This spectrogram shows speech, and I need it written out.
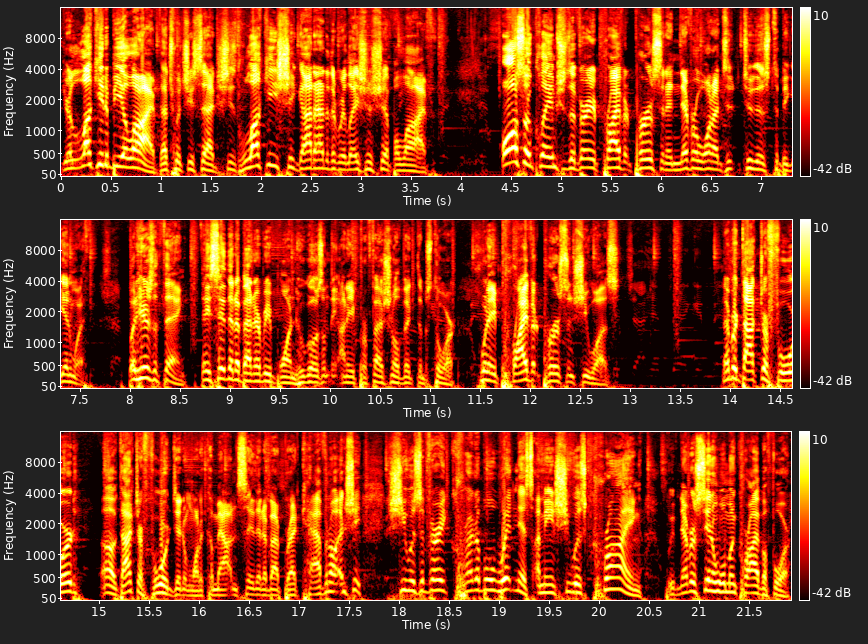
You're lucky to be alive. That's what she said. She's lucky she got out of the relationship alive. Also claims she's a very private person and never wanted to do this to begin with. But here's the thing they say that about everyone who goes on, the, on a professional victims tour. What a private person she was. Remember Dr. Ford? Oh, Dr. Ford didn't want to come out and say that about Brett Kavanaugh, and she she was a very credible witness. I mean, she was crying. We've never seen a woman cry before.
